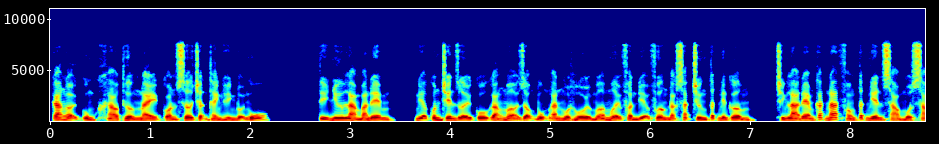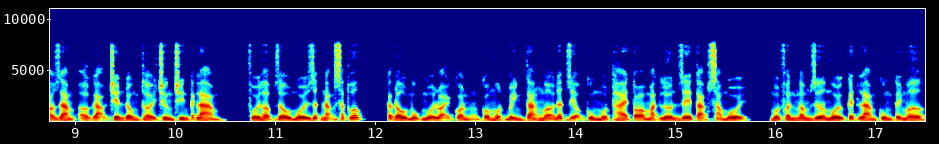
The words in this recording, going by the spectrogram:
ca ngợi cùng khao thưởng này còn sơ trận thành hình đội ngũ. Tỷ như làm ban đêm, nghĩa quân trên giới cố gắng mở rộng bụng ăn một hồi mỡ mười phần địa phương đặc sắc trưng tất niên cơm, chính là đem cắt nát phong tất niên xào một xào giam ở gạo trên đồng thời trưng chín cách làm, phối hợp dầu muối rất nặng sắc thuốc, các đầu mục mỗi loại còn có một bình tăng mỡ đất rượu cùng một hai to mặt lớn dê tạp xào mồi, một phần ngâm dưa muối kết làm cùng cây mơ.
